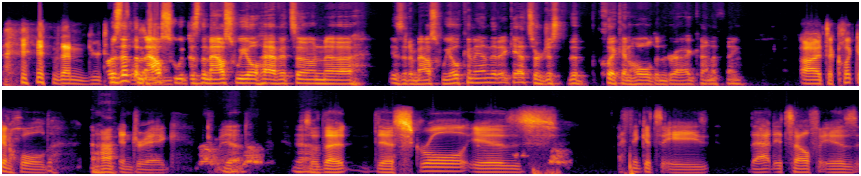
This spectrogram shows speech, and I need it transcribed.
then your. is that the mouse? Does the mouse wheel have its own? Uh, is it a mouse wheel command that it gets, or just the click and hold and drag kind of thing? Uh, it's a click and hold uh-huh. and drag command. Yeah. yeah. So the the scroll is, I think it's a that itself is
